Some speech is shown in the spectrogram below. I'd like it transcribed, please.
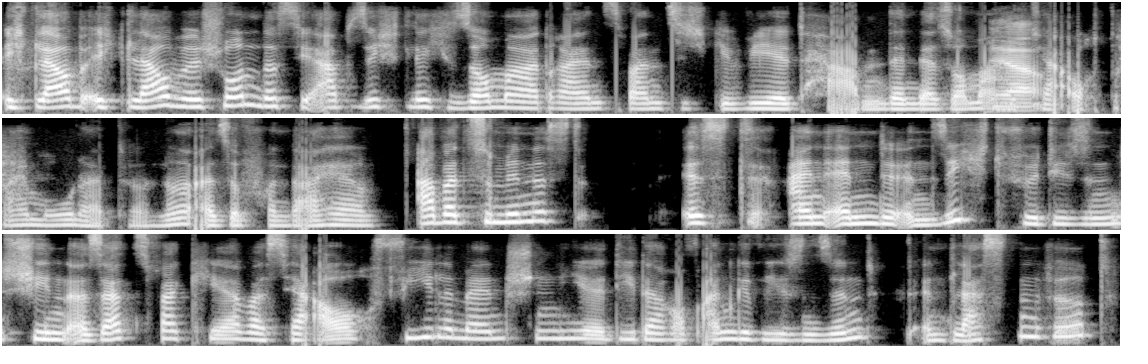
Ich glaube ich glaube schon, dass sie absichtlich Sommer 23 gewählt haben, denn der Sommer hat Ja. ja auch 3 Monate, ne? Also, von daher aber zumindest ist ein Ende in Sicht für diesen Schienenersatzverkehr, was ja auch viele Menschen hier, die darauf angewiesen sind, entlasten wird,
